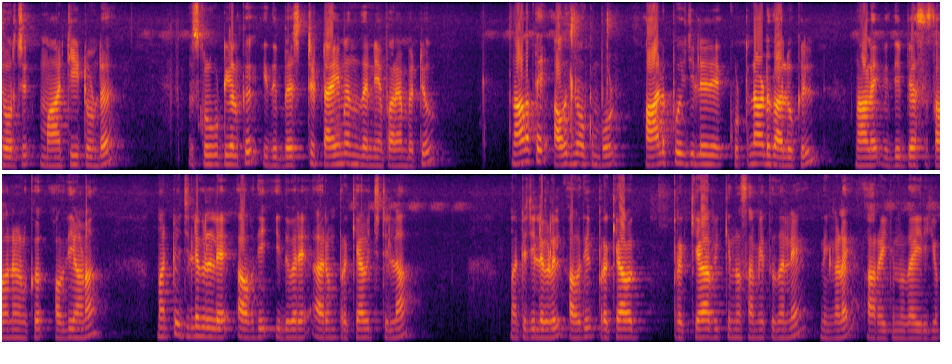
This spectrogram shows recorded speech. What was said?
ജോർജ് മാറ്റിയിട്ടുണ്ട്. സ്കൂൾ കുട്ടികൾക്ക് ഇത് ബെസ്റ്റ് ടൈം എന്ന് തന്നെ പറയാൻ പറ്റൂ. നാളത്തെ അവധി നോക്കുമ്പോൾ ആലപ്പുഴ ജില്ലയിലെ കുട്ടനാട് താലൂക്കിൽ നാളെ വിദ്യാഭ്യാസ സ്ഥാപനങ്ങൾക്ക് അവധിയാണ്. മറ്റു ജില്ലകളിലെ അവധി ഇതുവരെ ആരും പ്രഖ്യാപിച്ചിട്ടില്ല. മറ്റു ജില്ലകളിൽ അവധി പ്രഖ്യാപി പ്രഖ്യാപിക്കുന്ന സമയത്ത് തന്നെ നിങ്ങളെ അറിയിക്കുന്നതായിരിക്കും.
